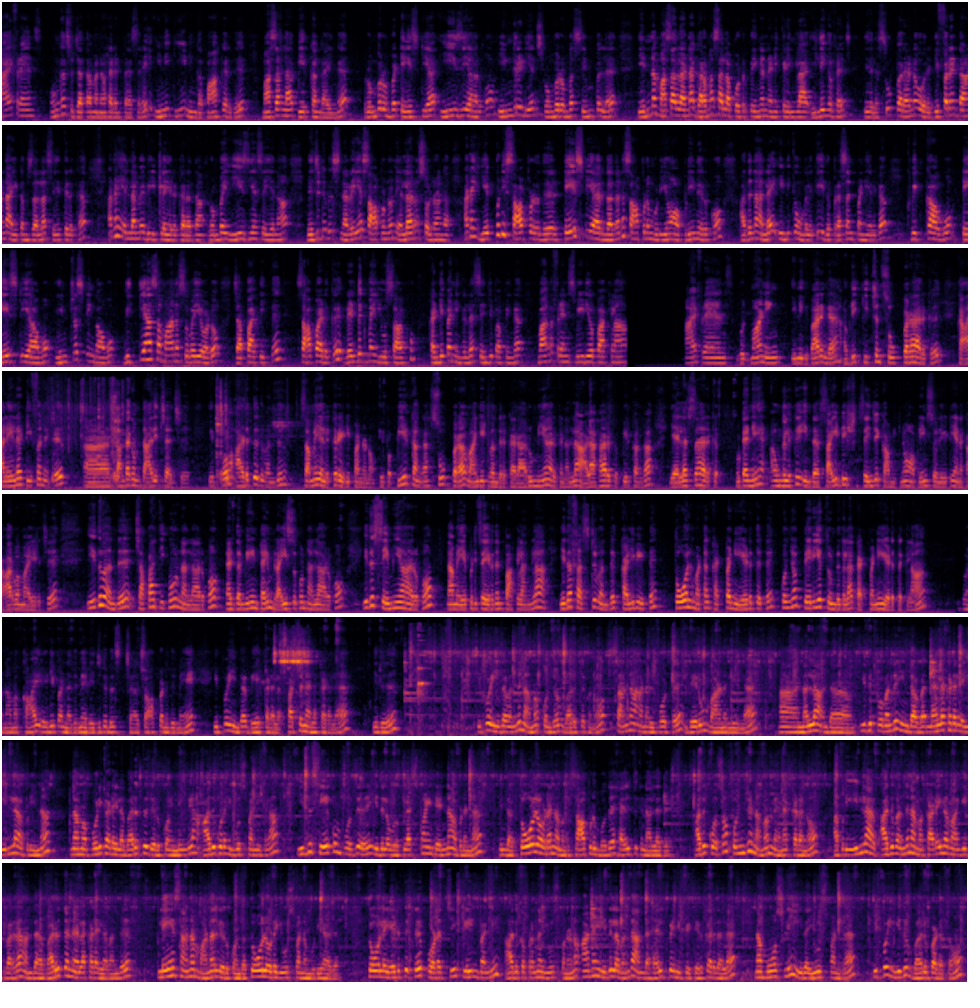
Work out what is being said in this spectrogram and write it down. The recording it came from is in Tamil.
ஹாய் ஃப்ரெண்ட்ஸ் உங்கள் சுஜாதா மனோகரன் பேசுகிறேன் இன்னைக்கு நீங்கள் பார்க்கறது மசாலா பீர்க்கங்காய்ங்க. ரொம்ப ரொம்ப டேஸ்டியாக ஈஸியாக இருக்கும். இன்க்ரீடியன்ஸ் ரொம்ப ரொம்ப சிம்பிளு என்ன மசாலானா கரம் மசாலா போட்டிருப்பீங்கன்னு நினைக்கிறீங்களா? இல்லைங்க ஃப்ரெண்ட்ஸ் இதில் சூப்பரான ஒரு டிஃப்ரெண்ட்டான ஐட்டம்ஸ் எல்லாம் சேர்த்துருக்கேன். ஆனால் எல்லாமே வீட்டில் இருக்கிறது தான் ரொம்ப ஈஸியாக செய்யலாம். வெஜிடபிள்ஸ் நிறைய சாப்பிடணும்னு எல்லாரும் சொல்கிறாங்க ஆனால் எப்படி சாப்பிட்றது? டேஸ்டியாக இருந்தால் தானே சாப்பிட முடியும் அப்படின்னு இருக்கும். அதனால இன்னைக்கு உங்களுக்கு இதை ப்ரெசென்ட் பண்ணியிருக்கேன். குவிக்காகவும் டேஸ்டியாகவும் இன்ட்ரெஸ்டிங்காகவும் வித்தியாசமான சுவையோடும் சப்பாத்திக்கு சாப்பாடுக்கு ரெண்டுக்குமே யூஸ் ஆகும். கண்டிப்பாக நீங்களாம் செஞ்சு பார்ப்பீங்க. வாங்க ஃப்ரெண்ட்ஸ் வீடியோ பார்க்கலாம். ஹாய் ஃப்ரெண்ட்ஸ் குட் மார்னிங் இன்னைக்கு பாருங்க அப்படியே கிச்சன் சூப்பராக இருக்கு. காலையில் டிஃபனுக்கு சந்தகம் தாளிச்சாச்சு. இப்போ அடுத்தது வந்து சமையலுக்கு ரெடி பண்ணணும். இப்போ பீர்க்கங்கா சூப்பராக வாங்கிட்டு வந்திருக்காரு. அருமையாக இருக்கு. நல்லா அழகா இருக்கு பீர்க்கங்கா. எலசா இருக்கு. உடனே உங்களுக்கு இந்த சைட் டிஷ் செஞ்சு காமிக்கணும் அப்படின்னு சொல்லிட்டு எனக்கு ஆர்வம் ஆயிடுச்சு இது வந்து சப்பாத்திக்கும் நல்லா இருக்கும். அட் த மீன் டைம் ரைஸுக்கும் நல்லா இருக்கும். இது செமியா இருக்கும். நம்ம எப்படி செய்யறதுன்னு பார்க்கலாங்களா? இதை ஃபர்ஸ்ட் வந்து கழுவிட்டு தோல் மட்டும் கட் பண்ணி எடுத்துட்டு கொஞ்சம் பெரிய துண்டுகளா கட் பண்ணி எடுத்துக்கலாம். இப்போ நம்ம காய் ரெடி பண்ணதுமே வெஜிடபிள்ஸ் சாப் பண்ணதுமே இப்போ இந்த வேர்க்கடலை பச்சை நிலக்கடலை இது. இப்போ இதை வந்து நம்ம கொஞ்சம் வறுத்துக்கணும். சன்ன அனல் போட்டு வெறும் வானலியில் நல்லா அந்த இது இப்போ வந்து இந்த வ- நிலக்கடலை இல்லை அப்படின்னா நம்ம பொடிக்கடையில் வறுத்தது இருக்கும் இல்லைங்களா? அது கூட யூஸ் பண்ணிக்கலாம். இது சேர்க்கும் போது இதில் ஒரு ப்ளஸ் பாயிண்ட் என்ன அப்படின்னா இந்த தோலோட நமக்கு சாப்பிடும்போது ஹெல்த்துக்கு நல்லது. அதுக்கோசம் கொஞ்சம் நம்ம மெனக்கடணும். அப்படி இல்லை அது வந்து நம்ம கடையில் வாங்கிட்டு வர்ற அந்த வறுத்த நிலக்கடையில் வந்து லேசான மணல் இருக்கும். அந்த தோலோட யூஸ் பண்ண முடியாது. தோலை எடுத்துட்டு புடச்சி க்ளீன் பண்ணி அதுக்கப்புறம் தான் யூஸ் பண்ணணும். ஆனால் இதில் வந்து அந்த ஹெல்த் பெனிஃபிட் இருக்கிறதால நான் மோஸ்ட்லி இதை யூஸ் பண்ணுறேன் இப்போ இது வறுபடட்டும்.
